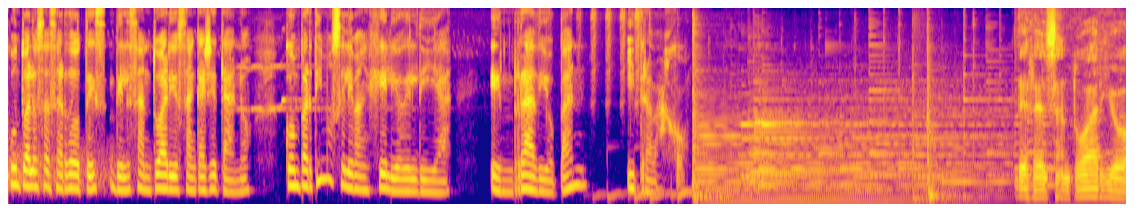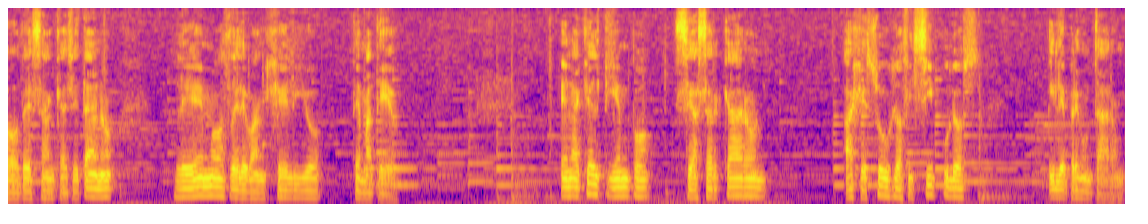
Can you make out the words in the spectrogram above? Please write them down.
Junto a los sacerdotes del santuario San Cayetano, compartimos el Evangelio del Día en Radio Pan y Trabajo. Desde el santuario de San Cayetano leemos del Evangelio de Mateo. En aquel tiempo se acercaron a Jesús los discípulos y le preguntaron,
